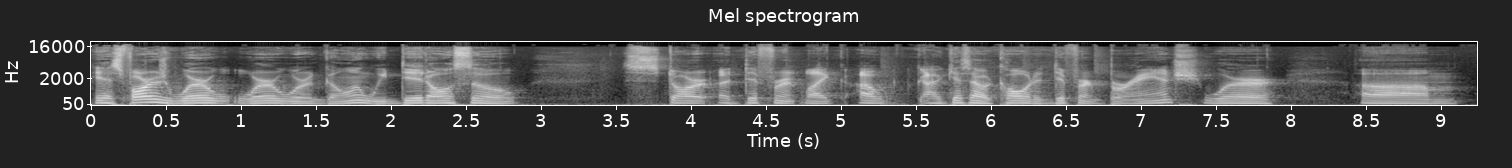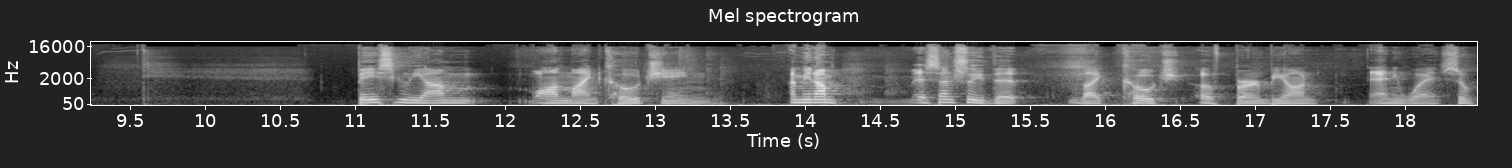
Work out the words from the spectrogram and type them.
Yeah, as far as where where we're going, we did also start a different like I would, I guess I would call it a different branch where um basically I'm online coaching. I mean, I'm essentially the like coach of Burn Beyond anyway. So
